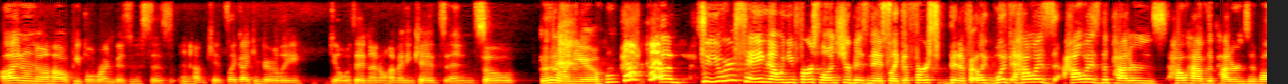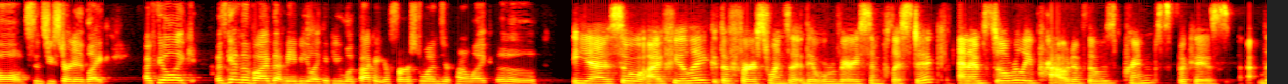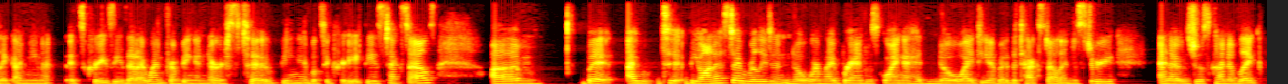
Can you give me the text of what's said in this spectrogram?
I don't know how people run businesses and have kids. Like I can barely deal with it, and I don't have any kids, and so Good on you. um, so you were saying that when you first launched your business, like the first bit of like what how has how has the patterns how have the patterns evolved since you started? Like I feel like was getting the vibe that maybe like if you look back at your first ones, you're kind of like, oh. Yeah, so I feel like the first ones that they were very simplistic, and I'm still really proud of those prints because, like, I mean, it's crazy that I went from being a nurse to being able to create these textiles. Um, but I, to be honest, I really didn't know where my brand was going. I had no idea about the textile industry, and I was just kind of like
